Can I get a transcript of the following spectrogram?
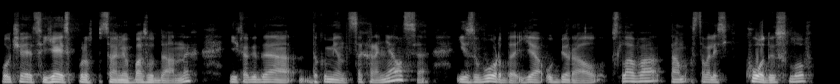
Получается, я использовал специальную базу данных, и когда документ сохранялся, из Word я убирал слова, там оставались коды слов,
